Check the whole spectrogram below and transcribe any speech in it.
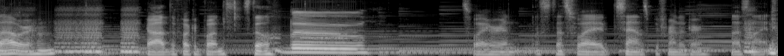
Flower, hmm? God, the fucking puns. Still, Boo. that's why her and that's, that's why Sans befriended her last night.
